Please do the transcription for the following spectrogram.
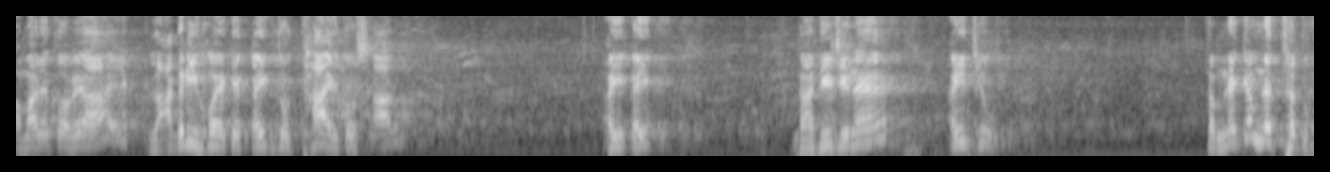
અમારે તો હવે આ એક લાગણી હોય કે કંઈક જો થાય તો સારું. અહીં કંઈક ગાંધીજીને અહીં થયું. તમને કેમ નથી થતું?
